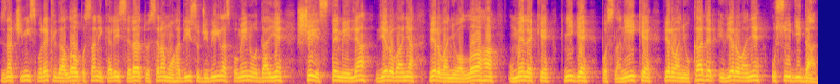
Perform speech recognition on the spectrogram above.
Znači mi smo rekli da Allah poslanik ali se letu selam u hadisu Džibrila spomenuo da je šest temelja vjerovanja, vjerovanje u Allaha, u meleke, knjige, poslanike, vjerovanje u kader i vjerovanje u sudnji dan.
